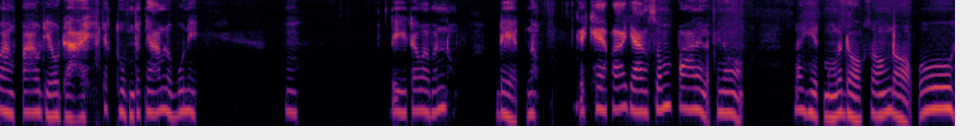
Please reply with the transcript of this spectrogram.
วางเปล่าเดียวดายจักถุ่มจักย้ำหรือบุนี่ดีแต่ว่ามันแดดเนาะแค่แค่ผ้ายางสมปลาเนี่ยแหละพี่น้อง ได้เห็ดหมองละดอกสองดอก โอ้ย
